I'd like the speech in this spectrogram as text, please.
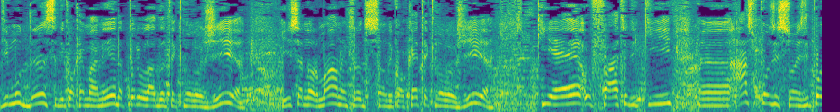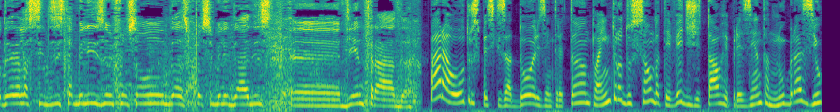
de mudança de qualquer maneira pelo lado da tecnologia tecnologia, isso é normal na introdução de qualquer tecnologia, que é o fato de que uh, as posições de poder elas se desestabilizam em função das possibilidades uh, de entrada. Para outros pesquisadores, entretanto, a introdução da TV digital representa no Brasil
